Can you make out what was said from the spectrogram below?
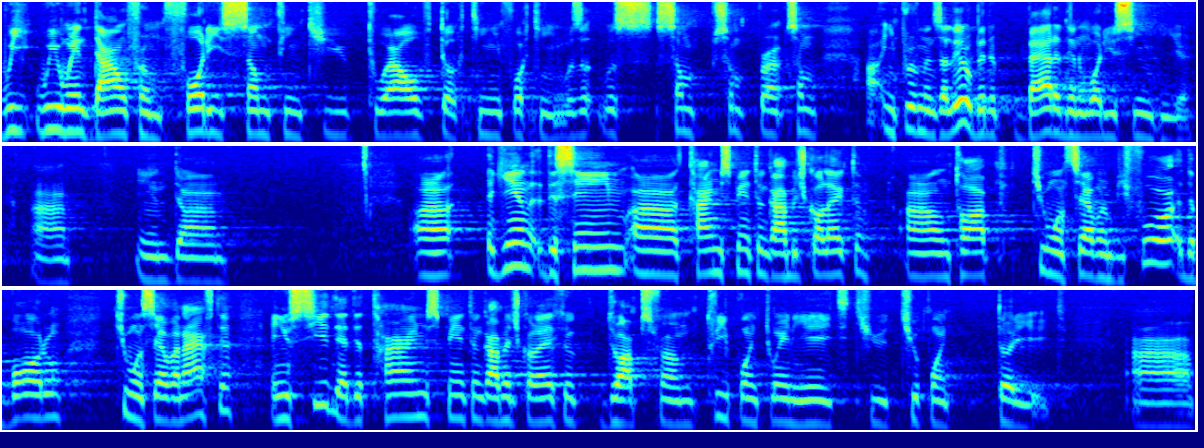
we, we went down from 40 something to 12, 13, 14. It was, was some, some, some uh, improvements a little bit better than what you see here. Uh, and um, again, the same uh, time spent on garbage collector on top, 217 before, at the bottom, 217 after, and you see that the time spent on garbage collector drops from 3.28 to 2.38. Uh,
